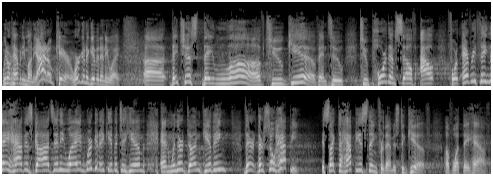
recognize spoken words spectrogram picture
We don't have any money. I don't care. We're going to give it anyway. Uh, they just, they love to give and to, to pour themselves out for everything they have is God's anyway, and we're going to give it to Him. And when they're done giving, they're, they're so happy. It's like the happiest thing for them is to give of what they have.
